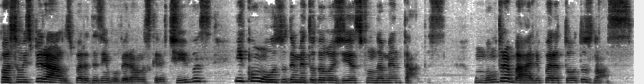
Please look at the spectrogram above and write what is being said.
possam inspirá-los para desenvolver aulas criativas e com o uso de metodologias fundamentadas. Um bom trabalho para todos nós!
